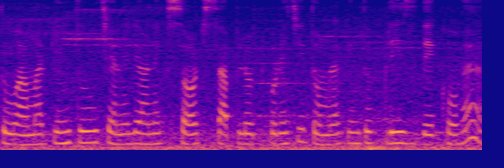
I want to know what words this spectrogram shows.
তো আমার কিন্তু চ্যানেলে অনেক শর্টস আপলোড করেছি, তোমরা কিন্তু প্লিজ দেখো হ্যাঁ?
